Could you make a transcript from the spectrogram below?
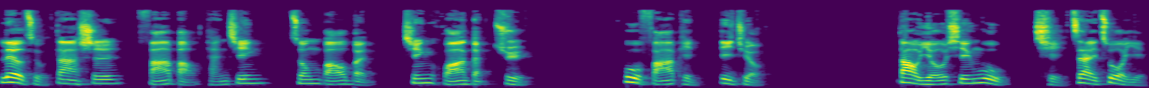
六祖大师法宝坛经宗宝本精华等句，护法品第九。道由心悟，岂在坐也。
